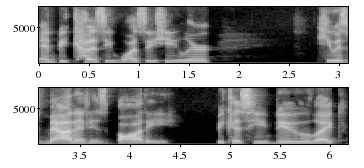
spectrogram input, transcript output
And because he was a healer, he was mad at his body because he knew, like,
